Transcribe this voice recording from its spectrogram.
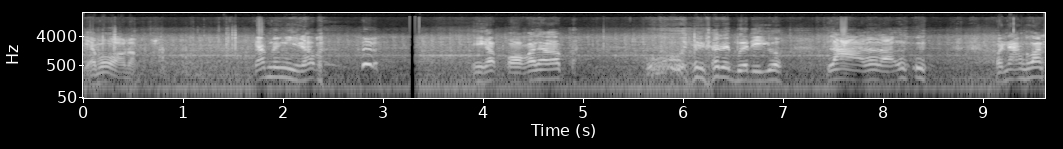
อย่าบ่ออกหรอกแป๊บนึงอีกครับ นี่ครับออกมาแล้วครับโอ้ยถ้าได้เบื่ออีกอยู่ล่าแล้วล่ะไปนั่งก่อน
